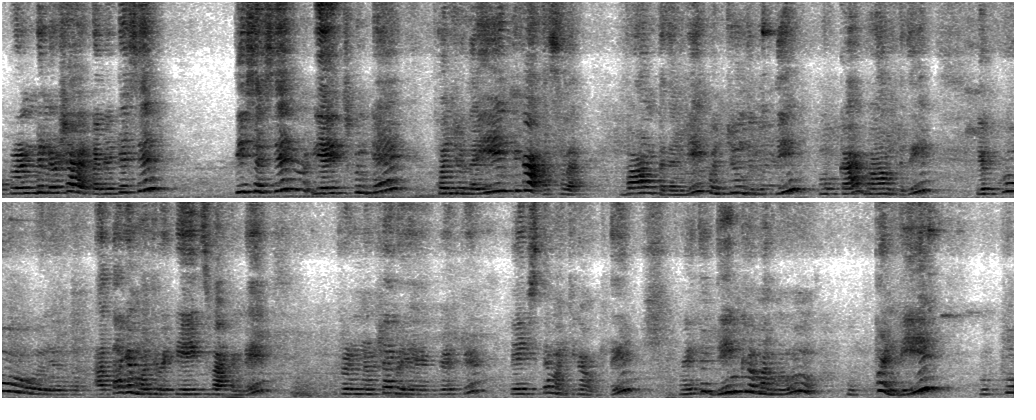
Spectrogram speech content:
ఒక రెండు నిమిషాలు అట్లా పెట్టేసి తీసేసి వేయించుకుంటే కొంచెం లైట్గా అసలు బాగుంటుందండి. కొంచెం దిగుద్ది ముక్క బాగుంటుంది. ఎక్కువ అట్లాగే మూత పెట్టి వేయించబాకండి. రెండు నిమిషాలు పెట్టి వేయిస్తే మంచిగా ఉంటుంది. అయితే దీంట్లో మనము ఉప్పు అండి. ఉప్పు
